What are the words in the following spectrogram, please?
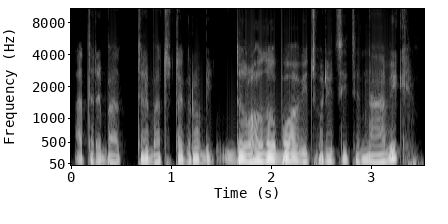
a treba, treba to tak robiť dlhodobo a vytvoriť si ten návyk.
